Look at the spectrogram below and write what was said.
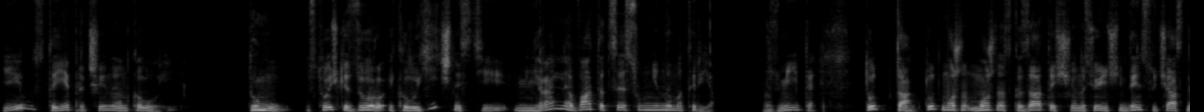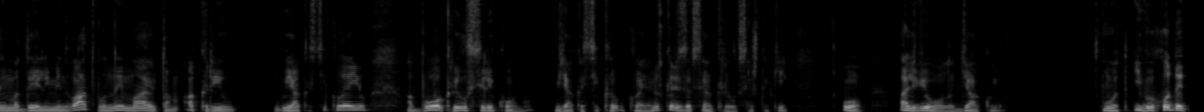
і стає причиною онкології. Тому, з точки зору екологічності, мінеральна вата це сумнівний матеріал. Розумієте? Тут так, тут можна, можна сказати, що на сьогоднішній день сучасні моделі Мінват вони мають там акрил в якості клею або акрил силіконом в якості клею. Ну, скоріше за все, акрил все ж таки. О, альвіола, дякую. От, і виходить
